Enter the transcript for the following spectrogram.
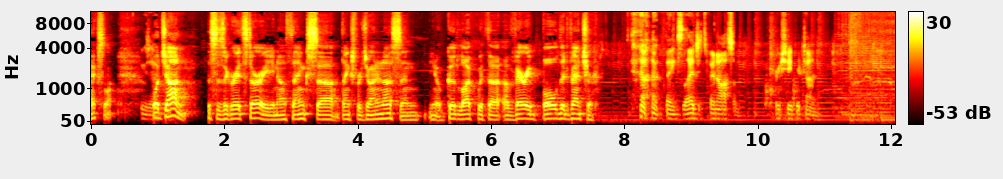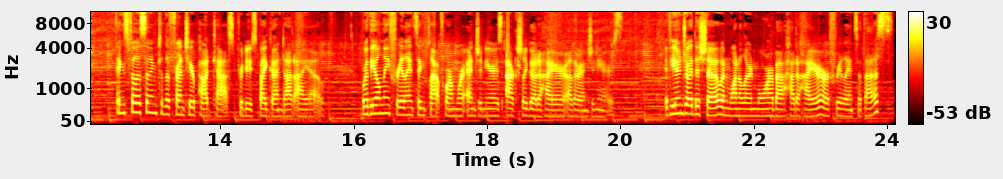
Excellent. Exactly. Well, John, this is a great story. You know, thanks, uh, thanks for joining us, and you know, good luck with a, a very bold adventure. thanks, Ledge. It's been awesome. Appreciate your time. Thanks for listening to the Frontier podcast produced by Gun.io. We're the only freelancing platform where engineers actually go to hire other engineers. If you enjoyed the show and want to learn more about how to hire or freelance with us,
